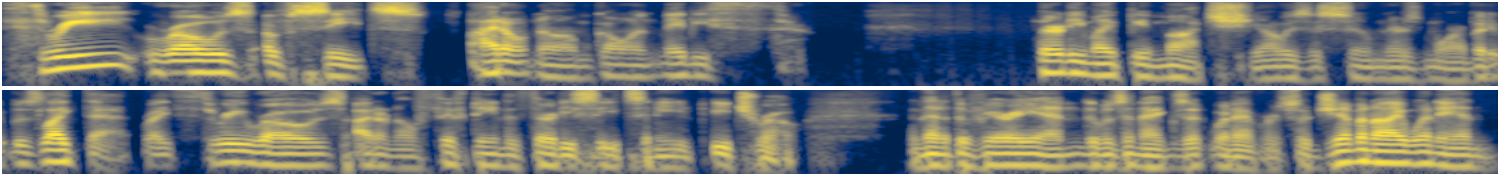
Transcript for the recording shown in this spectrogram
three rows of seats. I don't know. I'm going maybe th- 30 might be much. You always assume there's more, but it was like that, right? Three rows, I don't know, 15 to 30 seats in each, each row. And then at the very end, there was an exit, whatever. So Jim and I went in.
